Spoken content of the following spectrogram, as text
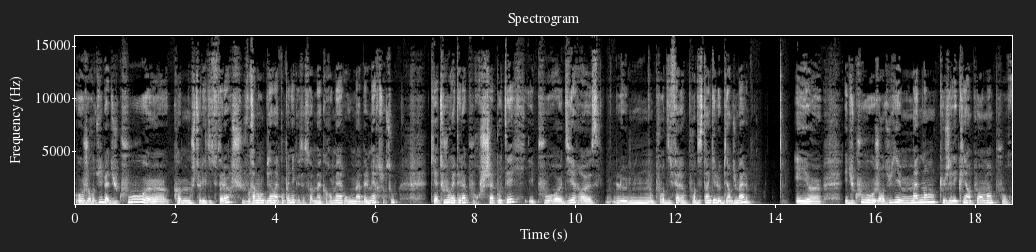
Aujourd'hui, bah du coup, euh, comme je te l'ai dit tout à l'heure, je suis vraiment bien accompagnée, que ce soit ma grand-mère ou ma belle-mère surtout, qui a toujours été là pour chapeauter et pour euh, dire euh, le, pour, pour distinguer le bien du mal. Et, et du coup, aujourd'hui, maintenant que j'ai les clés un peu en main pour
